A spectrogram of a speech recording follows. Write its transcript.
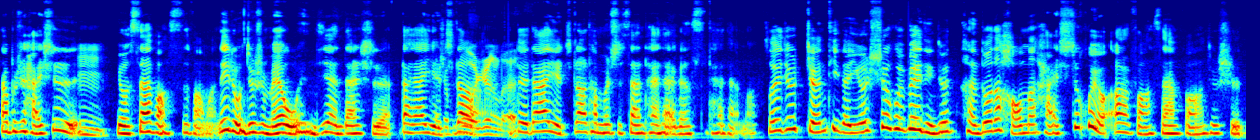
他不是还是嗯有三房四房嘛？那种就是没有文件，但是大家也知道默认了对，大家也知道他们是三太太跟四太太嘛，所以就整体的一个社会背景，就很多的豪门还是会有二房三房，就是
